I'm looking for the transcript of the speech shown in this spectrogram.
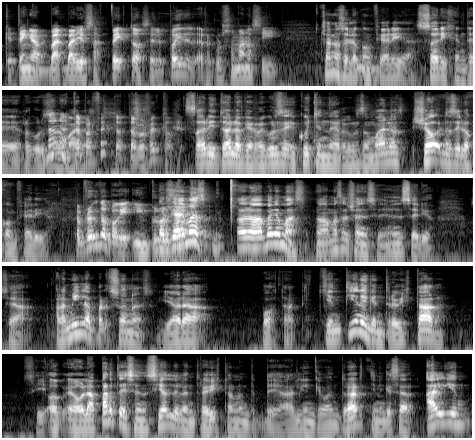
que tenga varios aspectos. El puede ir de recursos humanos y... Yo no se lo confiaría. Sorry, gente de recursos humanos. No, está perfecto, está perfecto. Sorry, todo lo que recursos, escuchen de recursos humanos, yo no se los confiaría. Está perfecto porque incluso. Porque además, no, no, más, no, más allá en serio, en serio. O sea, para mí las personas, y ahora posta, quien tiene que entrevistar o, la parte esencial de la entrevista de alguien que va a entrar tiene que ser alguien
